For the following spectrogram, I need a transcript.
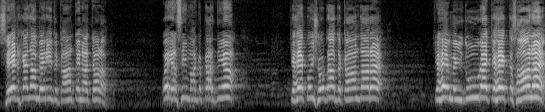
ਸੇਠ ਕਹਿੰਦਾ ਮੇਰੀ ਦੁਕਾਨ ਤੇ ਨਾ ਚੜ। ਓਏ ਅਸੀਂ ਮੰਗ ਕਰਦੇ ਆ ਚਾਹੇ ਕੋਈ ਛੋਟਾ ਦੁਕਾਨਦਾਰ ਹੈ, ਚਾਹੇ ਮਜ਼ਦੂਰ ਹੈ, ਚਾਹੇ ਕਿਸਾਨ ਹੈ,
